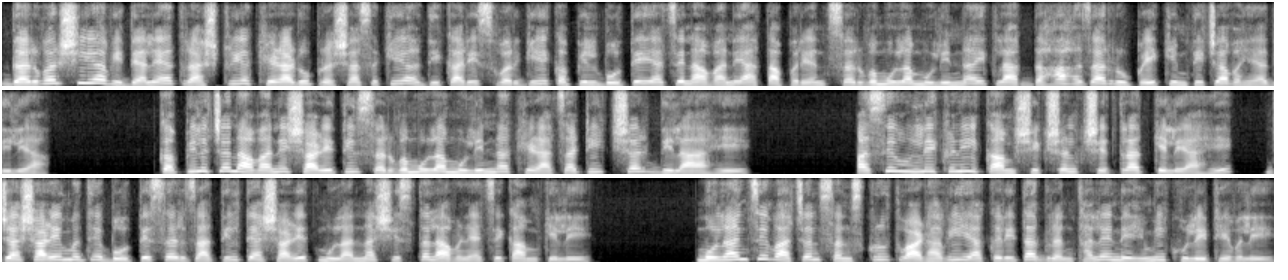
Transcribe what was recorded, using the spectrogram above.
दरवर्षी या विद्यालयात राष्ट्रीय खेळाडू प्रशासकीय अधिकारी स्वर्गीय कपिल बोते याचे नावाने आतापर्यंत सर्व मुला मुलींना एक लाख दहा हजार रुपये किमतीच्या वह्या दिल्या. कपिलच्या नावाने शाळेतील सर्व मुला मुलींना खेळाचा टी शर्ट दिला आहे. असे उल्लेखनीय काम शिक्षण क्षेत्रात केले आहे ज्या शाळेमध्ये बोतेसर जातील त्या शाळेत मुलांना शिस्त लावण्याचे काम केले. मुलांचे वाचन संस्कृत वाढावी याकरिता ग्रंथालय नेहमी खुले ठेवले.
